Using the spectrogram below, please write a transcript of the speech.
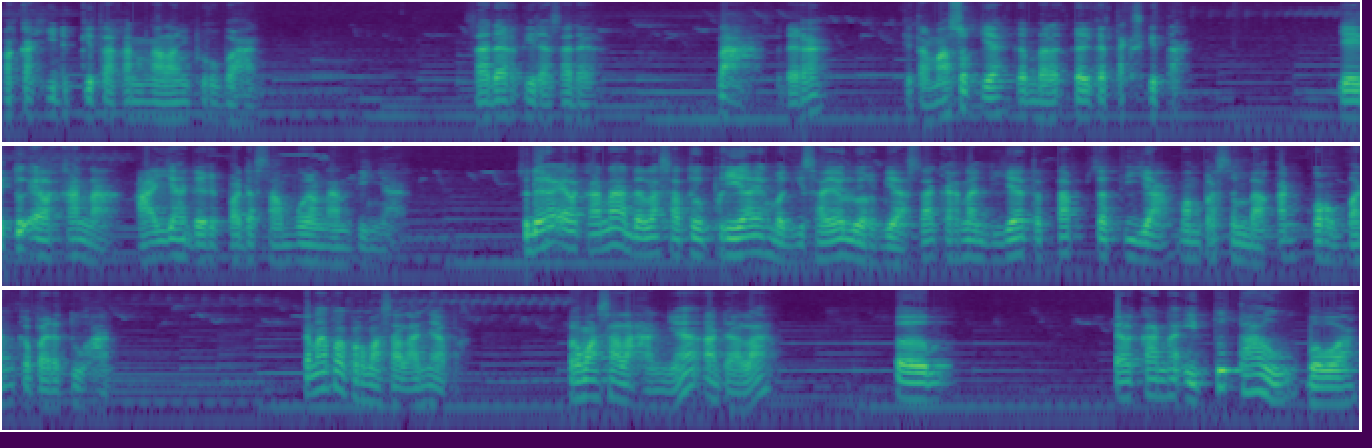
maka hidup kita akan mengalami perubahan. Sadar tidak sadar, Nah, saudara, kita masuk ya ke, ke, ke teks kita. Yaitu Elkana, ayah daripada Samuel nantinya. Saudara Elkana adalah satu pria yang bagi saya luar biasa karena dia tetap setia mempersembahkan korban kepada Tuhan. Kenapa permasalahannya apa? Permasalahannya adalah um, Elkana itu tahu bahwa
